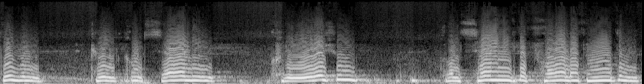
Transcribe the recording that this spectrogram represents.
given to him concerning creation, concerning the fall of Adam,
